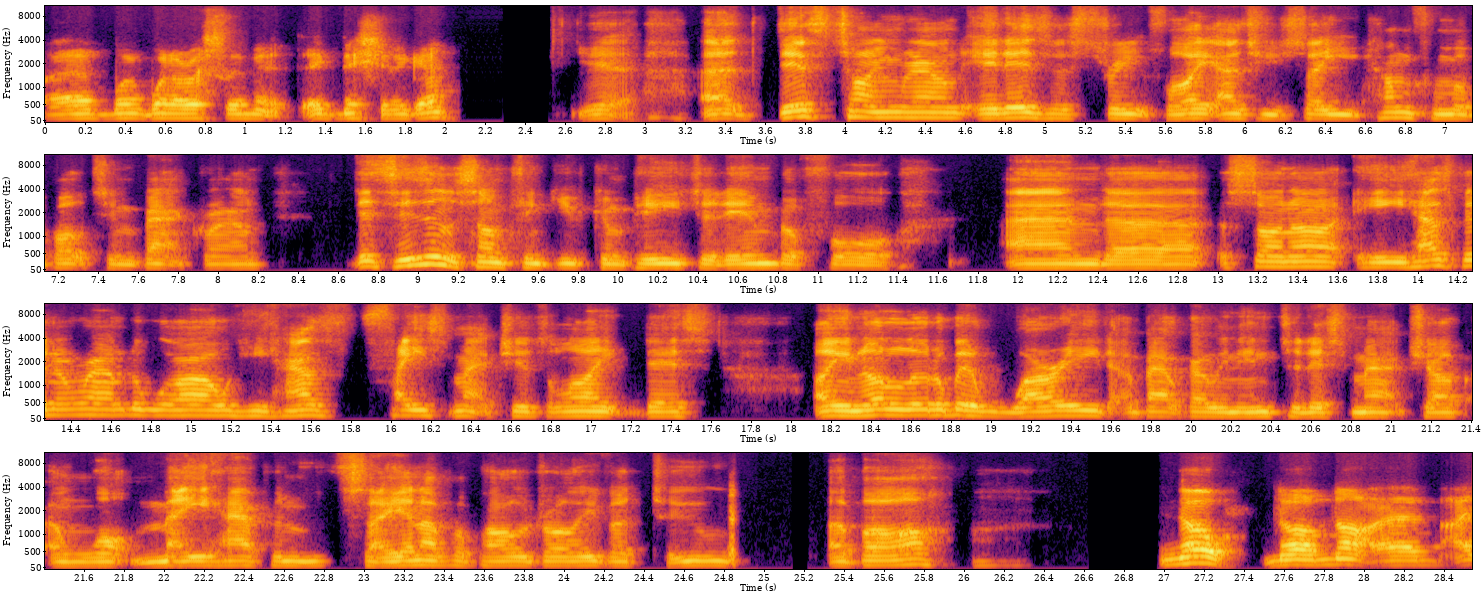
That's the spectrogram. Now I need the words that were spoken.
um, when, when I wrestle him at Ignition again. Yeah, uh, this time round it is a street fight, as you say. You come from a boxing background. This isn't something you've competed in before, and uh, Soner he has been around a while. He has faced matches like this. Are you not a little bit worried about going into this matchup and what may happen? Say another pile driver to a bar. No, no, I'm not. Um, I,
